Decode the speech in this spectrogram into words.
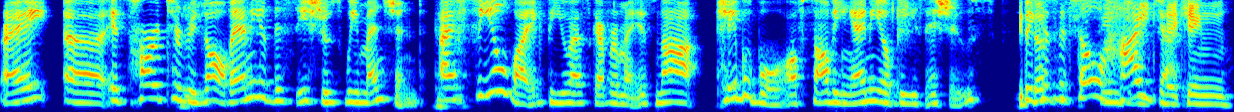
right? Uh, it's hard to Mhm. resolve any of these issues we mentioned. I feel like the US government is not capable of solving any of these issues It because it's so be taking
